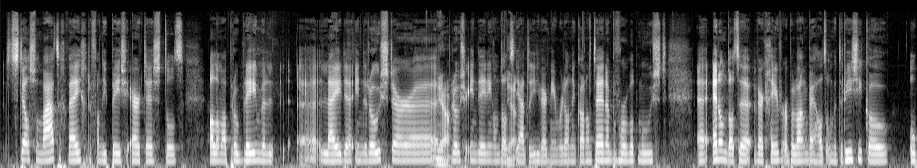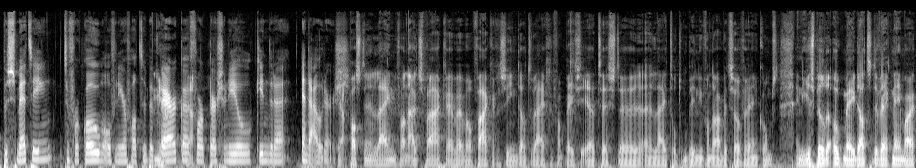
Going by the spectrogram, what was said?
het stelselmatig weigeren van die PCR-test tot allemaal problemen eh, leiden in de rooster, Ja. roosterindeling, omdat Ja. ja. die werknemer dan in quarantaine bijvoorbeeld moest. Eh, en omdat de werkgever er belang bij had om het risico op besmetting te voorkomen of in ieder geval te beperken ja. voor personeel, kinderen en de ouders. Ja, past in een lijn van uitspraken. We hebben al vaker gezien dat weigeren van PCR-testen uh, leidt tot ontbinding van de arbeidsovereenkomst. En hier speelde ook mee dat de werknemer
